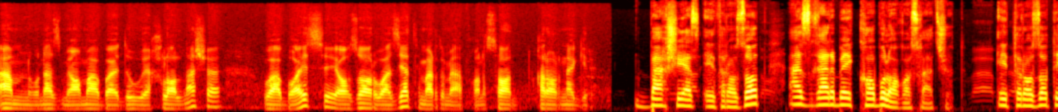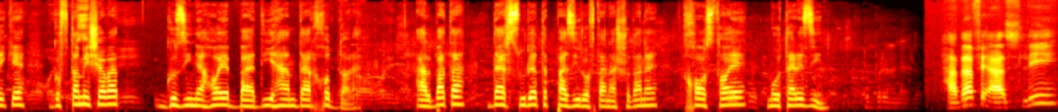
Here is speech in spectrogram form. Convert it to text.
امن و نظم عامه باید او اخلال نشه و باعث آزار و اذیت مردم افغانستان قرار نگیره. بخشی از اعتراضات از غرب کابل آغاز خواهد شد. اعتراضاتی که گفته می شود گزینه های بعدی هم در خود دارد. البته در صورت پذیرفته نشدن خواستهای معترضین. هدف اصلی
